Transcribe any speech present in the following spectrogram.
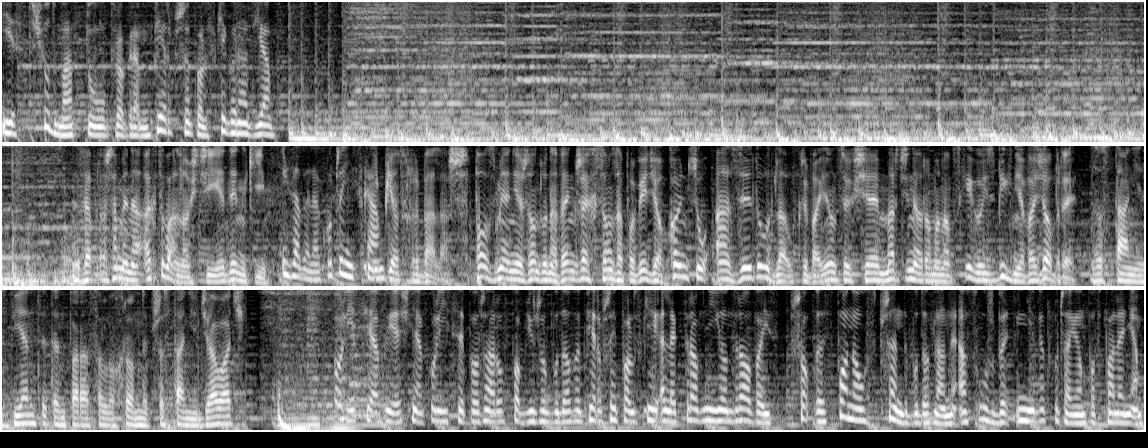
Jest siódma, tu program pierwszy Polskiego Radia. Zapraszamy na aktualności jedynki. Izabela Kuczyńska. I Piotr Balasz. Po zmianie rządu na Węgrzech są zapowiedzi o końcu azylu dla ukrywających się Marcina Romanowskiego i Zbigniewa Ziobry. Zostanie zdjęty, ten parasol ochronny przestanie działać. Policja wyjaśnia kulisy pożaru w pobliżu budowy pierwszej polskiej elektrowni jądrowej. Spłonął sprzęt budowlany, a służby nie wykluczają podpalenia.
